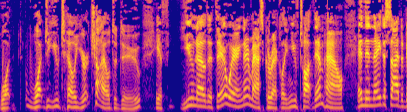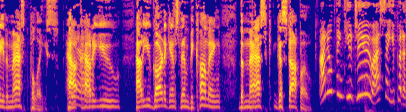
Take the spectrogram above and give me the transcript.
What what do you tell your child to do if you know that they're wearing their mask correctly and you've taught them how and then they decide to be the mask police? How Yeah. how do you how do you guard against them becoming the mask Gestapo? I think you do. I say you put a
